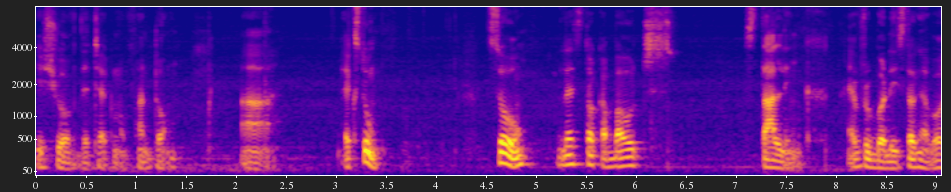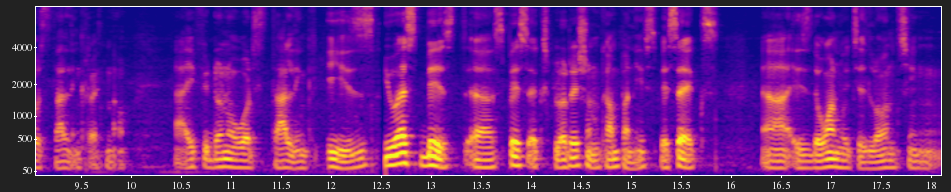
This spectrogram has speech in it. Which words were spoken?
issue of the Tecno Phantom uh, X2. So let's talk about Starlink everybody is talking about Starlink right now. Uh, if you don't know what Starlink is, US based uh, space exploration company SpaceX uh, is the one which is launching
